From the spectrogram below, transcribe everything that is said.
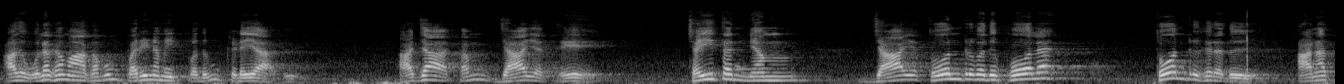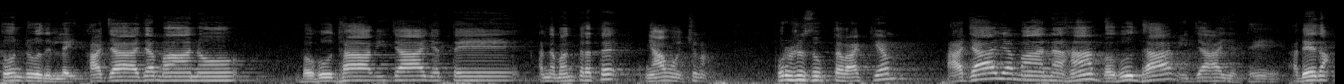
அது உலகமாகவும் பரிணமிப்பதும் கிடையாது. அஜாத்தம் ஜாயத்தே. சைத்தன்யம் ஜாய தோன்றுவது போல தோன்றுகிறது. ஆனால் தோன்றுவதில்லை. அஜாஜமானோ பகுதா விஜாயத்தே. அந்த மந்திரத்தை ஞாபகம் வச்சுக்கணும். புருஷ சூக்த வாக்கியம் அஜாயமானஹா பகுதா விஜாயத்தே. அதேதான்.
